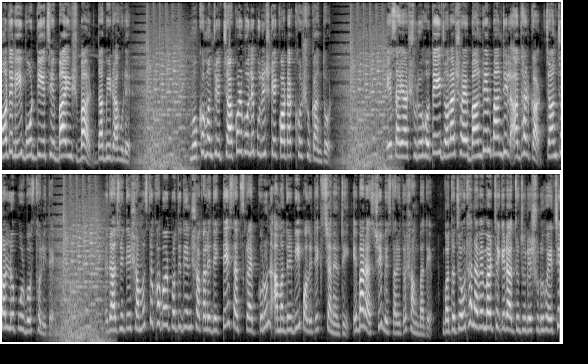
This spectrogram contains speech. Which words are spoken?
মডেলেই ভোট দিয়েছে বাইশ বার, দাবি রাহুলের। মুখ্যমন্ত্রীর চাকর বলে পুলিশকে কটাক্ষ সুকান্তর। এসআইআর শুরু হতেই জলাশয়ে বান্ডিল বান্ডিল আধার কার্ড চাঞ্চল্য পূর্বস্থলিতে। রাজনীতির সমস্ত খবর প্রতিদিন সকালে দেখতে সাবস্ক্রাইব করুন আমাদের বি পলিটিক্স চ্যানেলটি। এবার আসছি বিস্তারিত সংবাদে। গত চৌঠা নভেম্বর থেকে রাজ্য জুড়ে শুরু হয়েছে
